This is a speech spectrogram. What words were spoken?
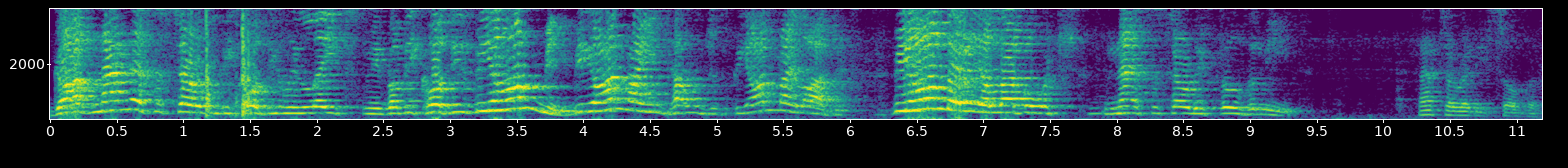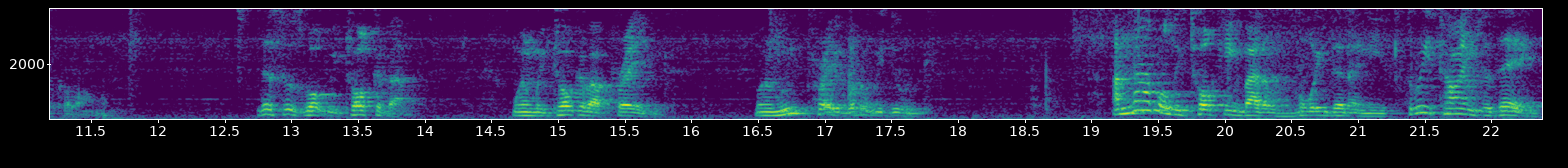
God not necessarily because He relates to me, but because He's beyond me, beyond my intelligence, beyond my logic, beyond a level which necessarily fills the need. That's already Sovev Kalam. This is what we talk about when we talk about praying. When we pray, what are we doing? I'm not only talking about a void that I need. Three times a day,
